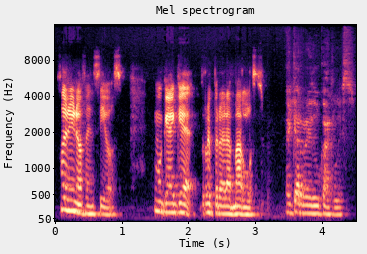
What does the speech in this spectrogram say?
son inofensivos. Como que hay que reprogramarlos. Hay que reeducarles.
